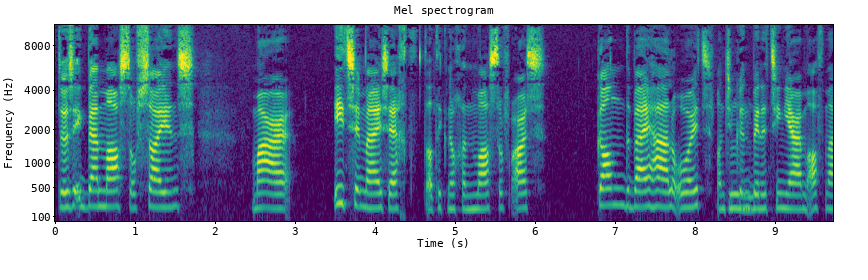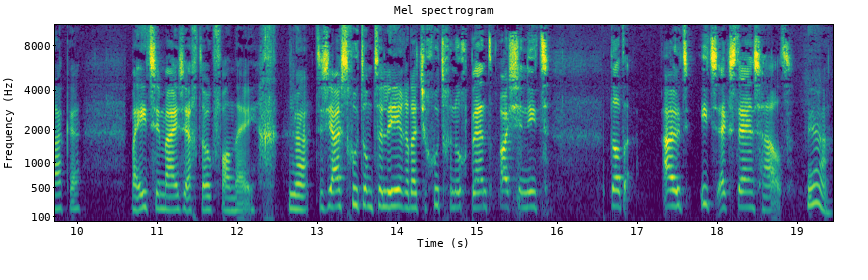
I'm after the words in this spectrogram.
Dus ik ben Master of Science. Maar iets in mij zegt dat ik nog een Master of Arts kan erbij halen ooit. Want je Mhm. kunt binnen tien jaar hem afmaken. Maar iets in mij zegt ook van nee. Ja. Het is juist goed om te leren dat je goed genoeg bent als je niet dat uit iets externs haalt. Ja.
